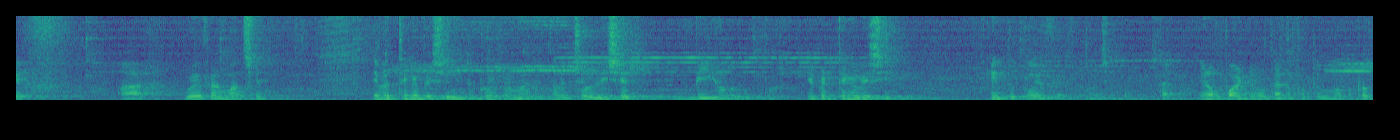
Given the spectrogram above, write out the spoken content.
এফ আর টু এফ এর মাঝে। এফের থেকে বেশি কিন্তু টু এফ এর মাঝে, তাহলে চল্লিশের বি হবে উত্তর। এফের থেকে বেশি কিন্তু টু এফ এর মাঝে। এরকম পয়েন্টের মতো একটা প্রতিবিম্ব ঘটক।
